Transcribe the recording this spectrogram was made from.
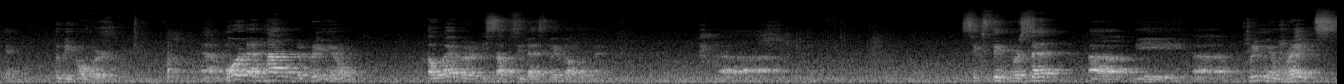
okay, to be covered. Uh, more than half of the premium, however, is subsidized by government. 16% uh, the uh, premium rates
